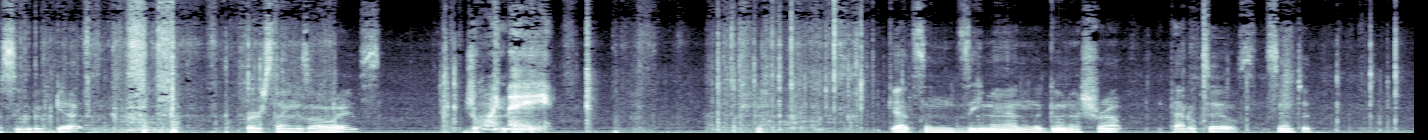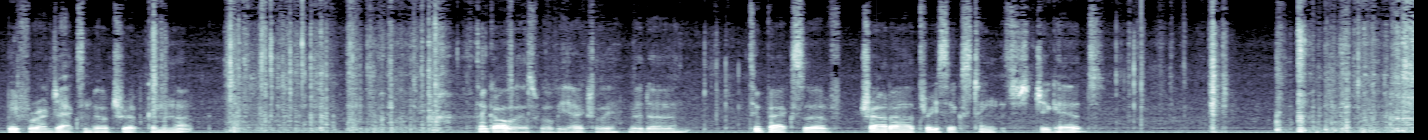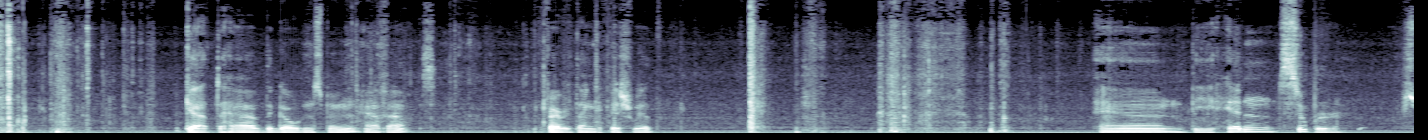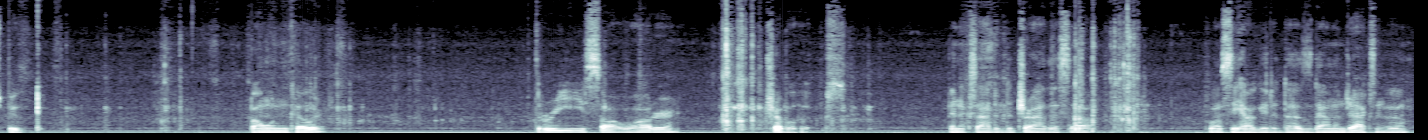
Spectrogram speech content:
let's see what we got. First thing, as always, join me. got some Z-Man Laguna shrimp paddle tails scented. Be for our Jacksonville trip coming up. I think all of this will be actually, but uh, two packs of Trout Eye 3 16 jig heads. Got to have the golden spoon, half ounce. Favorite thing to fish with. And the Heddon Super Spook. Bone color. Three saltwater treble hooks. Been excited to try this out. Want to see how good it does down in Jacksonville.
